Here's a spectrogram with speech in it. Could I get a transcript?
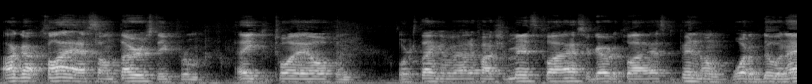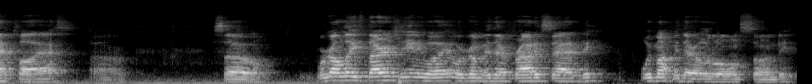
I got class on Thursday from eight to twelve, and we're thinking about if I should miss class or go to class, depending on what I'm doing at class. Um, so we're gonna leave Thursday anyway. We're gonna be there Friday, Saturday. We might be there a little on Sunday.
